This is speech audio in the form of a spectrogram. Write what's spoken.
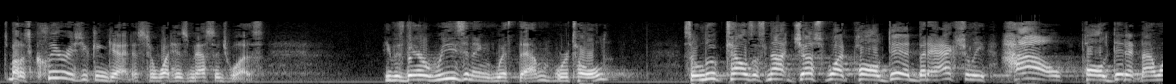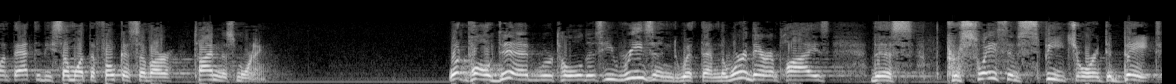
It's about as clear as you can get as to what his message was. He was there reasoning with them, we're told. So Luke tells us not just what Paul did, but actually how Paul did it, and I want that to be somewhat the focus of our time this morning. What Paul did, we're told, is he reasoned with them. The word there implies this persuasive speech or debate.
